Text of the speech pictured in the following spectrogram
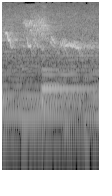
Música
